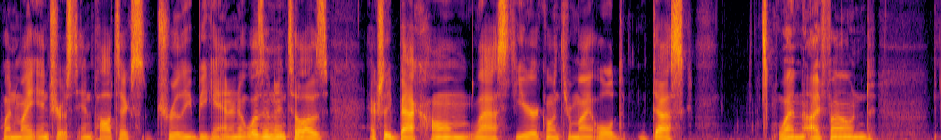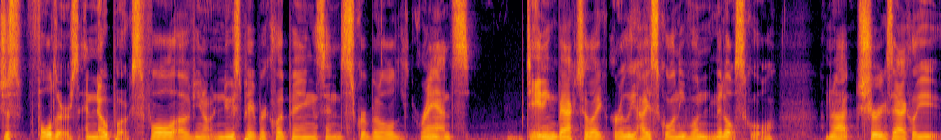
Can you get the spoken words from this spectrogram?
when my interest in politics truly began, and it wasn't until I was actually back home last year going through my old desk when I found just folders and notebooks full of, you know, newspaper clippings and scribbled rants dating back to like early high school and even middle school. I'm not sure exactly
